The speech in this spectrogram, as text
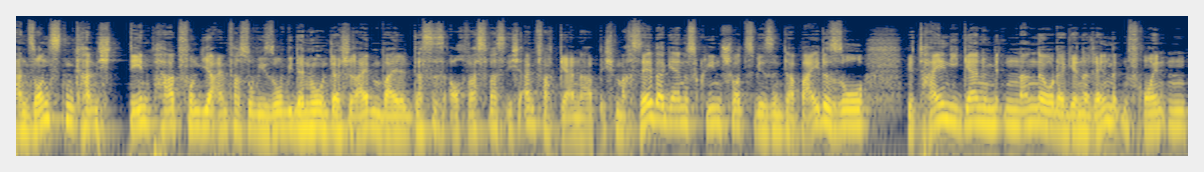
Ansonsten kann ich den Part von dir einfach sowieso wieder nur unterschreiben, weil das ist auch was, was ich einfach gerne habe. Ich mache selber gerne Screenshots, wir sind da beide so, wir teilen die gerne miteinander oder generell mit den Freunden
